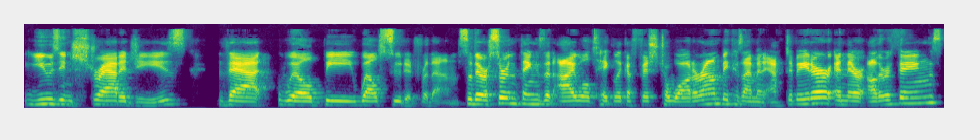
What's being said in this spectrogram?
using strategies that will be well suited for them. So there are certain things that I will take like a fish to water on because I'm an activator and there are other things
